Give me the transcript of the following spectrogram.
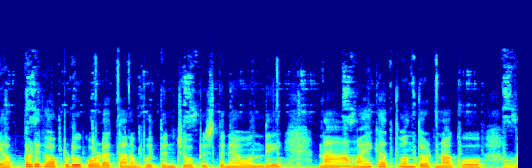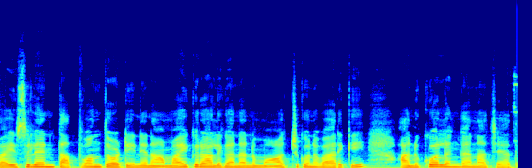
ఎప్పటికప్పుడు కూడా తన బుద్ధిని చూపిస్తూనే ఉంది. నా అమాయకత్వంతో నాకు వయసు లేని తత్వంతో నేను అమాయకురాలుగా నన్ను మార్చుకొని వారికి అనుకూలంగా నా చేత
